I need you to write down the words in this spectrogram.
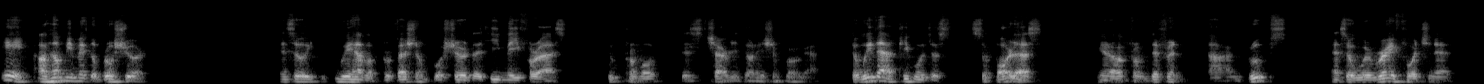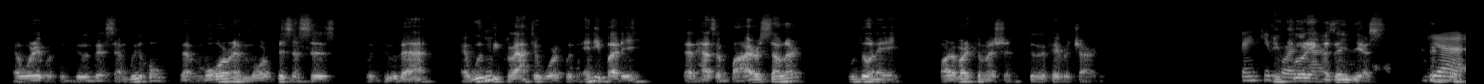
"Hey, I'll help you make a brochure." And so we have a professional brochure that he made for us to promote this charity donation program. So we've had people just support us, you know, from different uh, groups. And so we're very fortunate that we're able to do this. And we hope that more and more businesses would do that. And we'd be glad to work with anybody that has a buyer seller who donate part of our commission to their favorite charity. Thank you for including Azaleas. yes.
